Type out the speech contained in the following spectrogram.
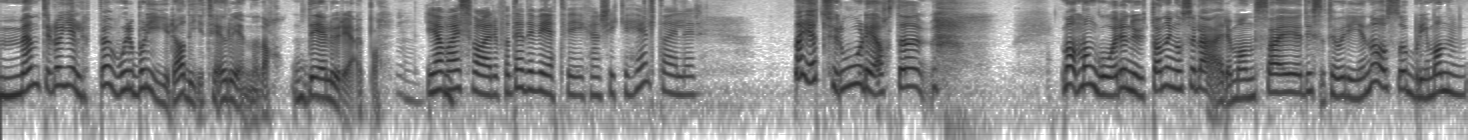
Men til å hjelpe, hvor blir det av de teoriene da? Det lurer jeg på. Mm. Ja, hva er svaret på det? Det vet vi kanskje ikke helt, da, eller? Nei, jeg tror det at det, man, man, går en utdanning, og så lærer man seg disse teoriene, og så blir man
